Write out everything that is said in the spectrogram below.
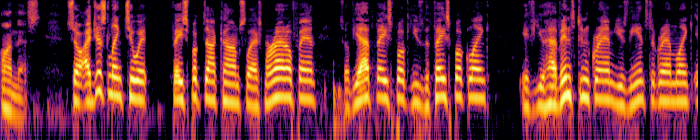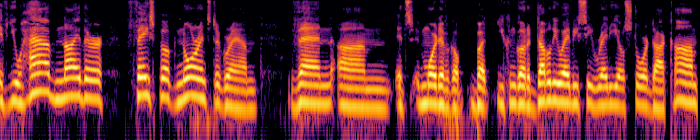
on this. So I just linked to it, facebook.com slash Morano fan. So if you have Facebook, use the Facebook link. If you have Instagram, use the Instagram link. If you have neither Facebook nor Instagram, then um, it's more difficult. But you can go to wabcradiostore.com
